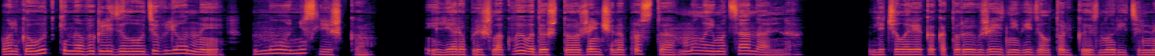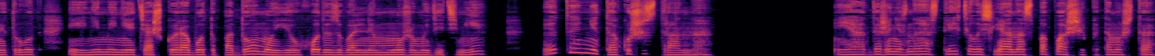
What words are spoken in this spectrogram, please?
Ольга Уткина выглядела удивленной, но не слишком. И Лера пришла к выводу, что женщина просто малоэмоциональна. Для человека, который в жизни видел только изнурительный труд и не менее тяжкую работу по дому и уходу за больным мужем и детьми, это не так уж и странно. Я даже не знаю, встретилась ли она с папашей, потому что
